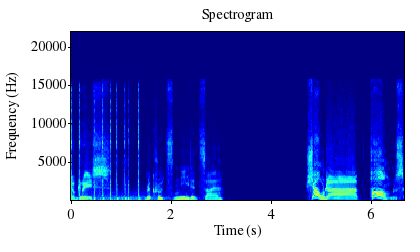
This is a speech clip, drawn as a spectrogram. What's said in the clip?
Your Grace. Recruits needed, sire. Shoulder! Holmes!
